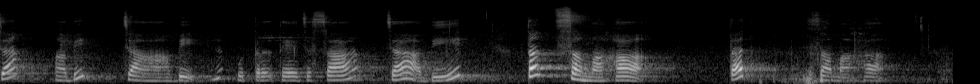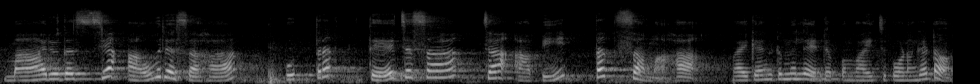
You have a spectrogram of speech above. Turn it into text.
ച അബി ചാബി പുത്ര തേജസ ച അബി തത് സമഹ. തത് സമഹ. മാരുതസ്യ ഔരസ പുത്ര തേജസ ച അപി തത് സമഹ. വായിക്കാൻ കിട്ടുന്നില്ലേ? എന്റെ ഒപ്പം വായിച്ചു പോകണം കേട്ടോ.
